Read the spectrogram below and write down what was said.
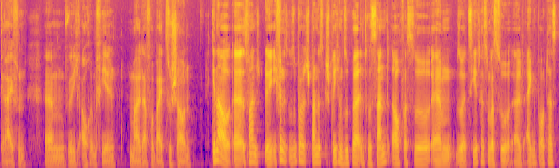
greifen ähm, würde ich auch empfehlen, mal da vorbeizuschauen. Genau, äh, es war ein, äh, ich finde es ein super spannendes Gespräch und super interessant auch, was du ähm, so erzählt hast und was du halt eingebaut hast.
